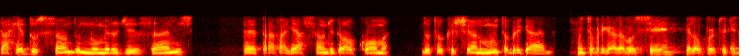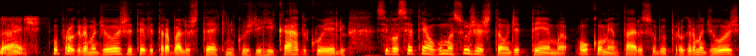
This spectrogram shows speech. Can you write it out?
da redução do número de exames é, para avaliação de glaucoma Doutor Cristiano, muito obrigado. Muito obrigado a você pela oportunidade. O programa de hoje teve trabalhos técnicos de Ricardo Coelho. Se você tem alguma sugestão de tema ou comentário sobre o programa de hoje,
